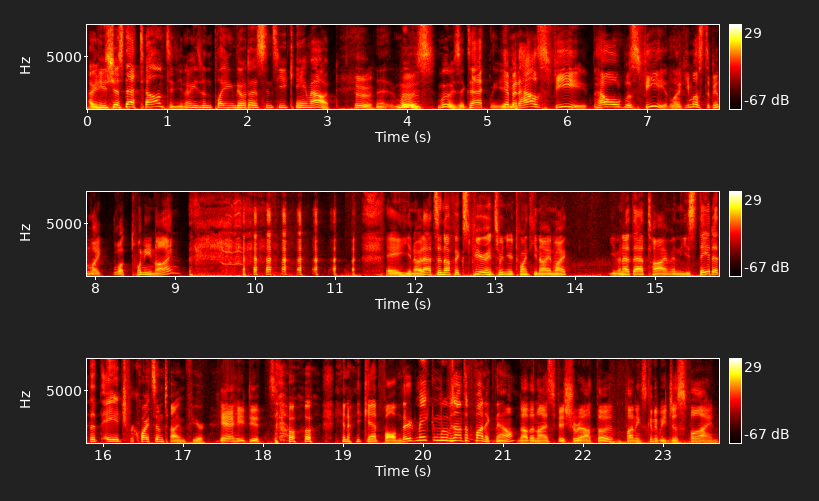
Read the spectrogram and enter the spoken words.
I mean, he's just that talented. You know, he's been playing Dota since he came out. Who? Uh, Moose. Moose, exactly. Yeah, but how's Fear? How old was Fear? Like, he must have been like, what, 29? hey, you know, that's enough experience when you're 29, Mike. Even at that time, and he stayed at that age for quite some time, Fear. Yeah, he did. So, you know, he can't fall. They're making moves onto Funnick now. Another nice Fissure out, though. Funnick's going to be just fine.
